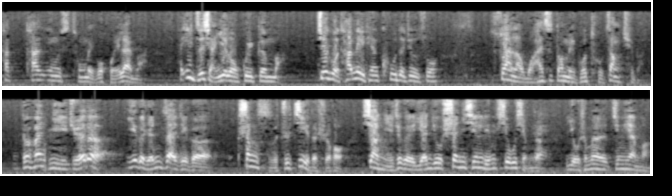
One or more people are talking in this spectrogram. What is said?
他。他他因为是从美国回来嘛，他一直想叶落归根嘛，结果他那天哭的就是说，算了，我还是到美国土葬去吧。德芬，你觉得一个人在这个生死之际的时候，像你这个研究身心灵修行的，有什么经验吗？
